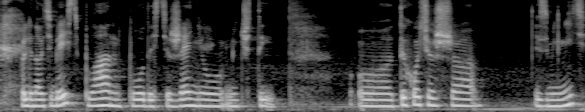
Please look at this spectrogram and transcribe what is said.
Полина, у тебя есть план по достижению мечты? Ты хочешь а, изменить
